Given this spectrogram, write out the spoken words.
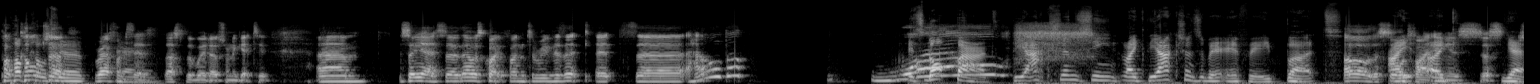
pop, pop culture, culture, references. yeah, yeah. That's the word I was trying to get to. Um, so yeah, so that was quite fun to revisit. It's uh, held up. It's not bad. The action scene, like the action's a bit iffy, but Oh, the sword I- fighting like- is just yeah,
